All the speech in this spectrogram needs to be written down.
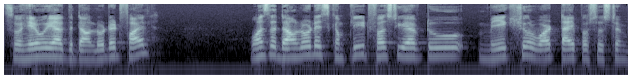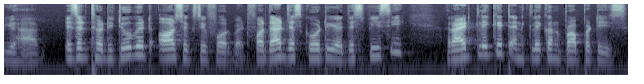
So here we have the downloaded file. Once the download is complete, first you have to make sure what type of system you have is it 32 bit or 64 bit? For that just go to your this PC right click it and click on properties.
